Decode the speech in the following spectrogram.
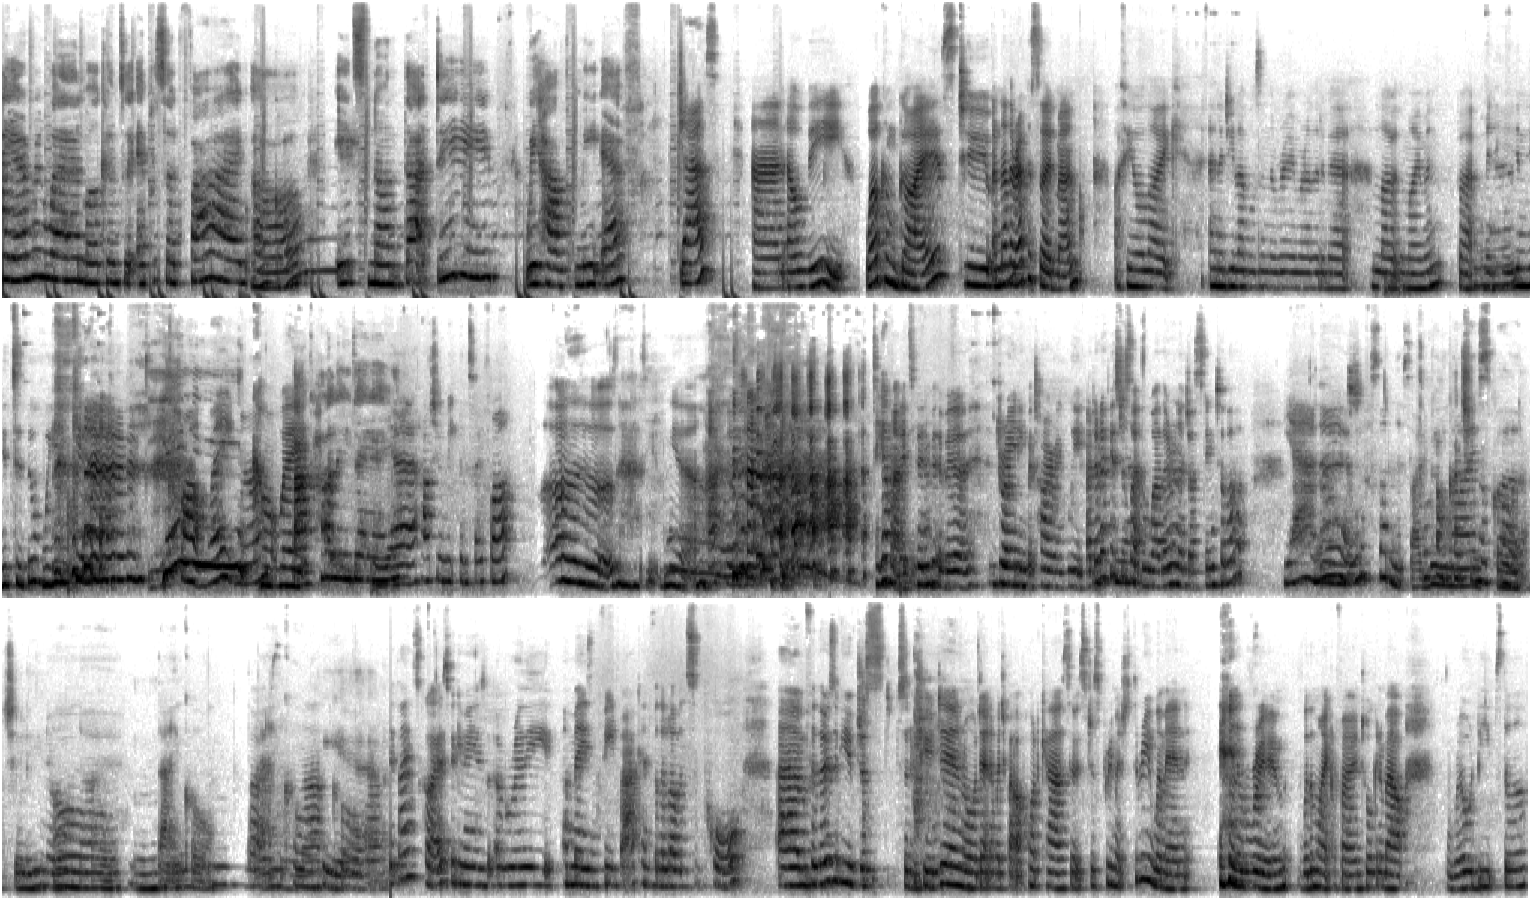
Hi everyone, welcome to episode 5 of It's Not That Deep. We have me, F. Jazz. and LV. Welcome, guys, to another episode, man. I feel like energy levels in the room are a little bit low at the moment, but we're heading into the weekend. Yay! Can't wait, man. Can't wait. Bank holiday. Yeah, how's your week been so far? Uh, yeah. Yeah, man, it's been a bit of a draining but tiring week. I don't know if it's just Yeah. like the weather and adjusting to that. Yeah, no. And- All of a sudden it's like really I'm catching nice, a cold but actually. No. oh no, Mm. that ain't cool. That That is ain't cool. Yeah. Thanks, guys, for giving us a really amazing feedback and for the love and support. Um, for those of you who've just sort of tuned in or don't know much about our podcast, so it's just pretty much three women in a room with a microphone talking about real deep stuff,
